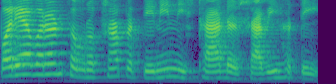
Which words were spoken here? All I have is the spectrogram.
પર્યાવરણ સંરક્ષણ પ્રત્યેની નિષ્ઠા દર્શાવી હતી.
